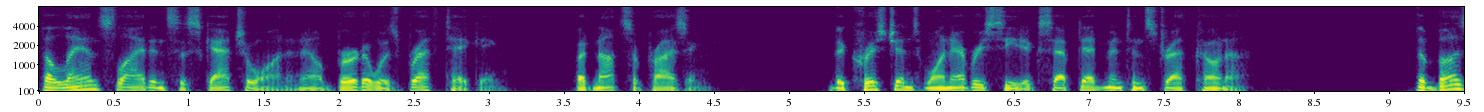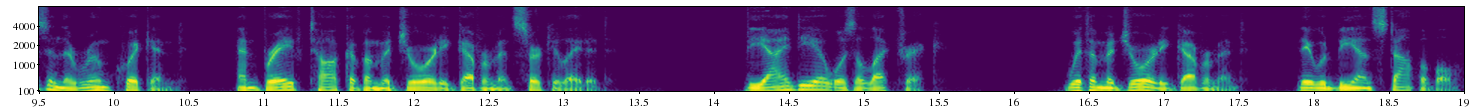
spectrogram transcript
The landslide in Saskatchewan and Alberta was breathtaking, but not surprising. The Christians won every seat except Edmonton Strathcona. The buzz in the room quickened, and brave talk of a majority government circulated. The idea was electric. With a majority government, they would be unstoppable.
